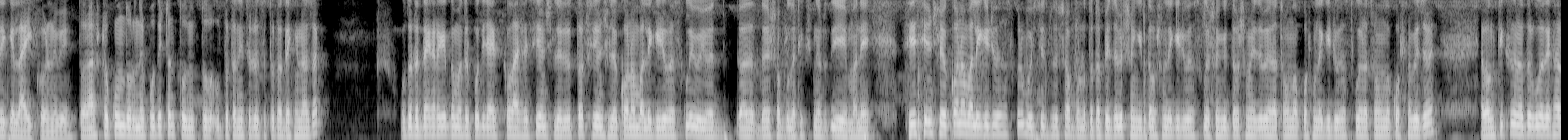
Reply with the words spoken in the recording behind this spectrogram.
থেকে লাইক করে নেবে। তো রাষ্ট্র কোন ধরনের প্রতিষ্ঠান? উত্তরটা নিচে রয়েছে, উত্তরটা দেখে নেওয়া যাক। উত্তরটা দেখার আগে তোমাদের প্রতিটা ক্লাসে উত্তর, সৃজনশীলের কণা বা লিগিরি করলে ওই সবগুলো ঠিক ইয়ে মানে কণা বা লিগিরি ভাস করবে ওই সৃজনশীলের সম্পূর্ণ পেয়ে যাবে। সংগীত ভাস করলে সংগীত প্রশ্ন হয়ে যাবে প্রশ্ন লিগিরি ভাস করলে রচনামূলক প্রশ্ন পেয়ে যাবে। এবং ঠিক চিহ্নের উত্তরগুলো দেখার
